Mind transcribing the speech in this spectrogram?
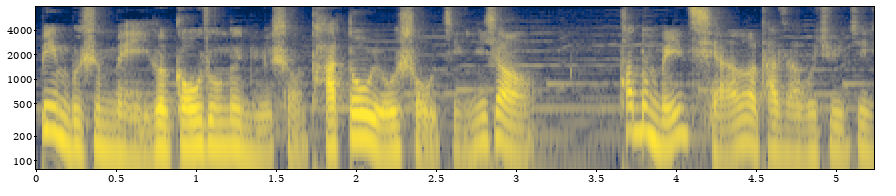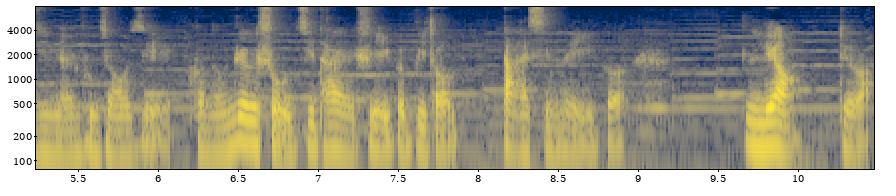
并不是每一个高中的女生她都有手机。你想，她都没钱了，她才会去进行援助交际。可能这个手机它也是一个比较大型的一个量，对吧？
